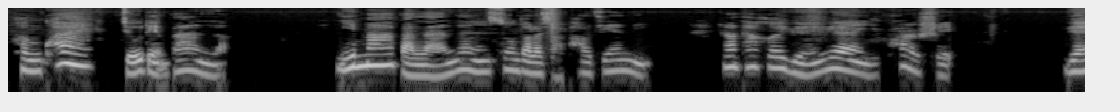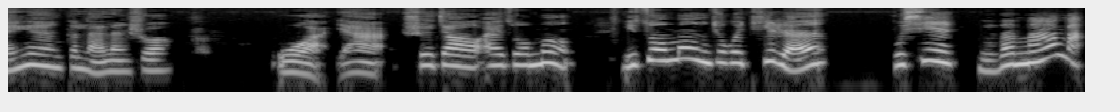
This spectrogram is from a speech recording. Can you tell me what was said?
很快九点半了，姨妈把兰兰送到了小套间里。让他和圆圆一块儿睡。圆圆跟兰兰说：“我呀，睡觉爱做梦，一做梦就会踢人。不信你问妈妈。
